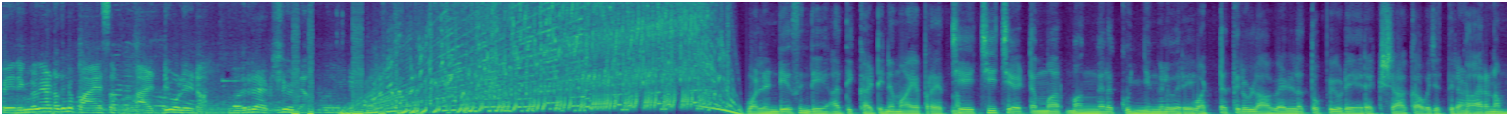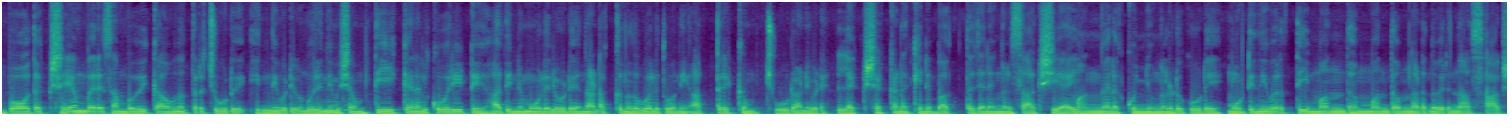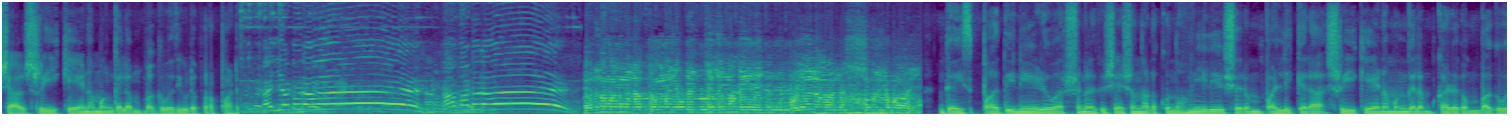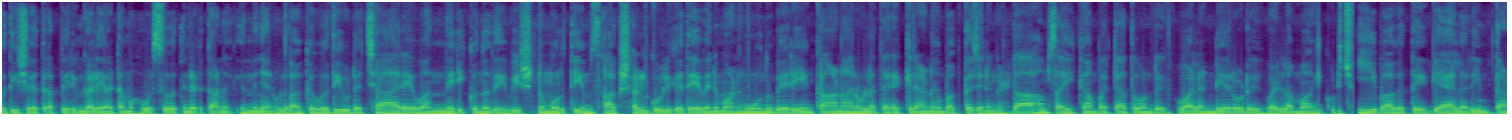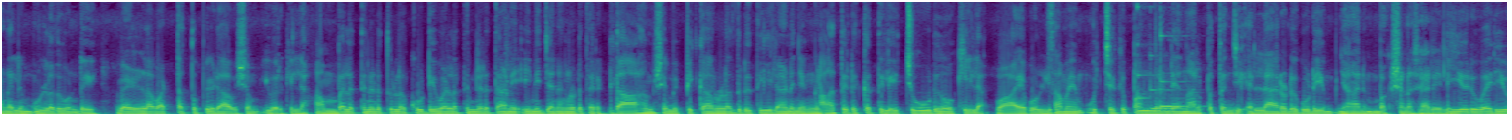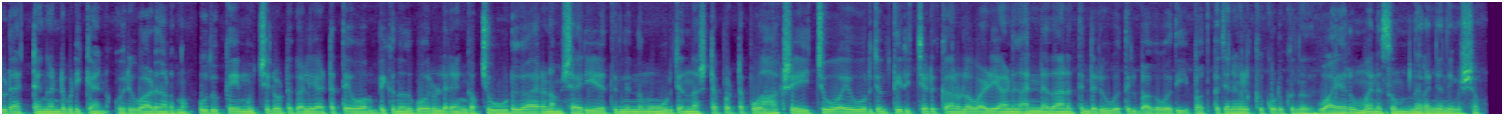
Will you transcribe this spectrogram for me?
പെരിങ്ങളിയാട്ടത്തിന് പായസം. അടിപൊളിയിടാം ഒരു രക്ഷയില്ല വളണ്ടിയേഴ്സിന്റെ അതികഠിനമായ പ്രയത്നം. ചേച്ചി ചേട്ടന്മാർ മംഗല കുഞ്ഞുങ്ങൾ വരെ വട്ടത്തിലുള്ള വെള്ളത്തൊപ്പയുടെ രക്ഷാ കവചത്തിലാണ് കാരണം ബോധക്ഷയം വരെ സംഭവിക്കാവുന്നത്ര ചൂട് ഇന്നിവിടെ ഉണ്ട് ഒരു നിമിഷം തീക്കനൽ കോരിയിട്ട് അതിന് മുകളിലൂടെ നടക്കുന്നത് പോലെ തോന്നി. അത്രയ്ക്കും ചൂടാണ് ഇവിടെ ലക്ഷക്കണക്കിന് ഭക്തജനങ്ങൾ സാക്ഷിയായി മംഗല കുഞ്ഞുങ്ങളുടെ കൂടെ മുടി നിവർത്തി മന്ദം മന്ദം നടന്നു വരുന്ന സാക്ഷാൽ ശ്രീ കേണമംഗലം ഭഗവതിയുടെ പുറപ്പാട്. I'm gonna show you my. Guys പതിനേഴ് വർഷങ്ങൾക്ക് ശേഷം നടക്കുന്ന. നീലേശ്വരം പള്ളിക്കര ശ്രീ കേണമംഗലം കഴകം ഭഗവതി ക്ഷേത്ര പെരുങ്കളിയാട്ട മഹോത്സവത്തിന്റെ അടുത്താണ് ഇന്ന് ഞാനുള്ളത്. ഭഗവതിയുടെ ചാരെ വന്നിരിക്കുന്നത് വിഷ്ണുമൂർത്തിയും സാക്ഷാൽ ഗുളികദേവനുമാണ്. മൂന്നുപേരെയും കാണാനുള്ള തിരക്കിലാണ് ഭക്തജനങ്ങൾ. ദാഹം സഹിക്കാൻ പറ്റാത്തതുകൊണ്ട് വളണ്ടിയറോട് വെള്ളം വാങ്ങി കുടിച്ചു. ഈ ഭാഗത്ത് ഗാലറിയും തണലും ഉള്ളതുകൊണ്ട് വെള്ള വട്ടത്തൊപ്പിയുടെ ആവശ്യം ഇവർക്കില്ല. അമ്പലത്തിനടുത്തുള്ള കുടിവെള്ളത്തിന്റെ അടുത്താണ് ഇനി ജനങ്ങളുടെ തിരക്ക്. ദാഹം ശമിപ്പിക്കാനുള്ള ധൃതിയിലാണ് ഞങ്ങൾ. ആ തിടുക്കത്തിൽ ചൂട് നോക്കിയില്ല വായ പൊള്ളി. സമയം ഉച്ചയ്ക്ക് പന്ത്രണ്ട് നാൽപ്പത്തഞ്ച്. എല്ലാവരുടെ കൂടിയും ഞാനും ഭക്ഷണശാലയിൽ. ഈ ഒരു വരിയുടെ അറ്റം കണ്ടുപിടിക്കാൻ ഒരുപാട് നടന്നു. പുതുക്കൈ മുച്ചിലോട്ട് കളിയാട്ടത്തെ ഓർമ്മിപ്പിക്കുന്നത് പോലുള്ള രംഗം. ചൂട് കാരണം ശരീരത്തിൽ നിന്നും ഊർജം നഷ്ടപ്പെട്ടപ്പോൾ ആ ക്ഷയിച്ചുപോയ ഊർജം തിരിച്ചെടുക്കാനുള്ള വഴിയാണ് അന്നദാനത്തിന്റെ രൂപത്തിൽ ഭഗവതി ഭക്തജനങ്ങൾക്ക് കൊടുക്കുന്നത്. വയറും മനസ്സും നിറഞ്ഞ നിമിഷം.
